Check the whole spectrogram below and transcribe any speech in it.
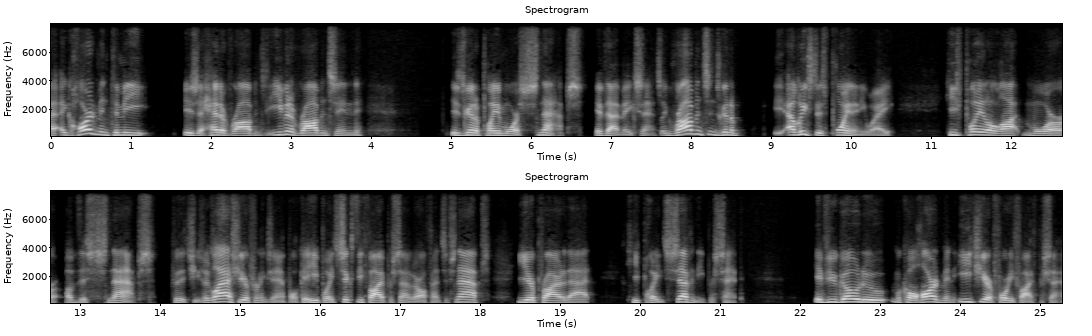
Like Hardman to me is ahead of Robinson, even if Robinson is going to play more snaps, if that makes sense. Like Robinson's going to, at least this point anyway, he's played a lot more of the snaps for the Chiefs. Like last year, for an example, okay, he played 65% of their offensive snaps. Year prior to that, he played 70%. If you go to Mecole Hardman, each year 45%.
